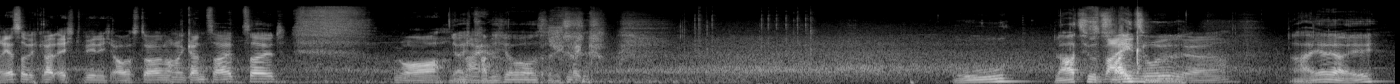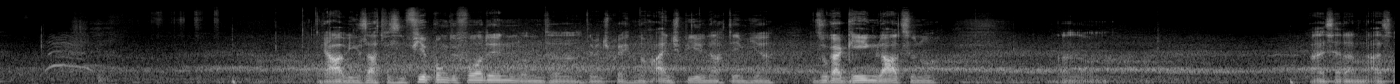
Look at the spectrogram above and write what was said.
jetzt habe ich gerade echt wenig Ausdauer. Noch eine ganze Halbzeit. Ja, Ja, ich naja, kann dich aber schmeckt. Oh, Lazio 2 zu 0. 2-0, ja. Eieiei. Ja, wie gesagt, wir sind vier Punkte vor denen und äh, dementsprechend noch ein Spiel nach dem hier. Sogar gegen Lazio noch. Da ist ja dann, also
